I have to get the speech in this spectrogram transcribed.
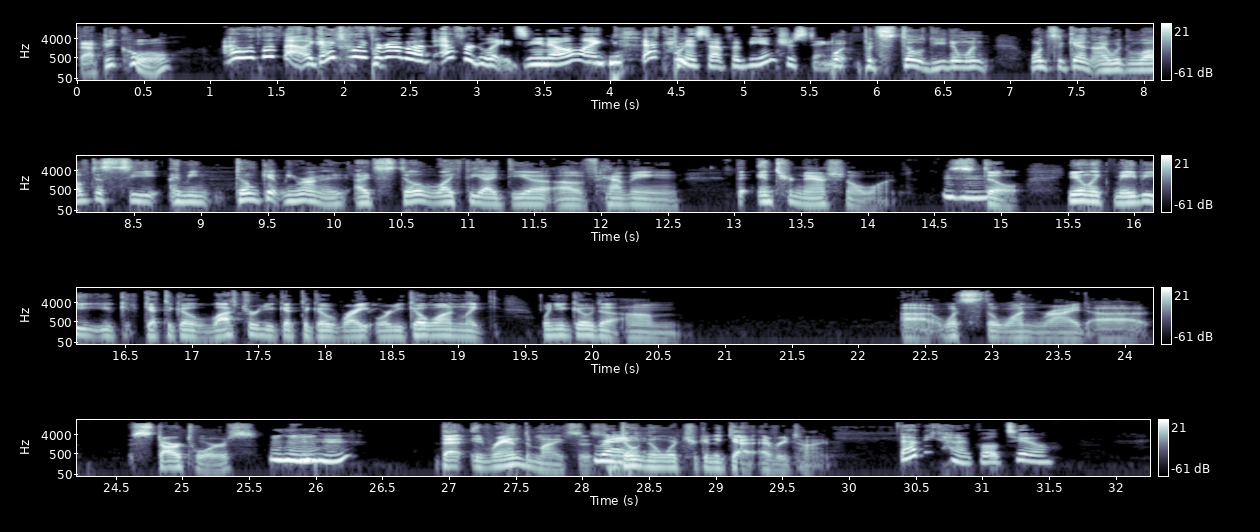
That'd be cool. I would love that. Like I totally forgot about the Everglades, you know, like that kind of stuff would be interesting. But but still, do you know when? Once again, I would love to see. I mean, don't get me wrong. I, I'd still like the idea of having the international one. Mhm. Still, you know, like maybe you get to go left or you get to go right, or you go on like when you go to um, uh, what's the one ride? Uh, Star Tours. Mhm. Mhm. That it randomizes. Right. You don't know what you're going to get every time. That'd be kind of cool too.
